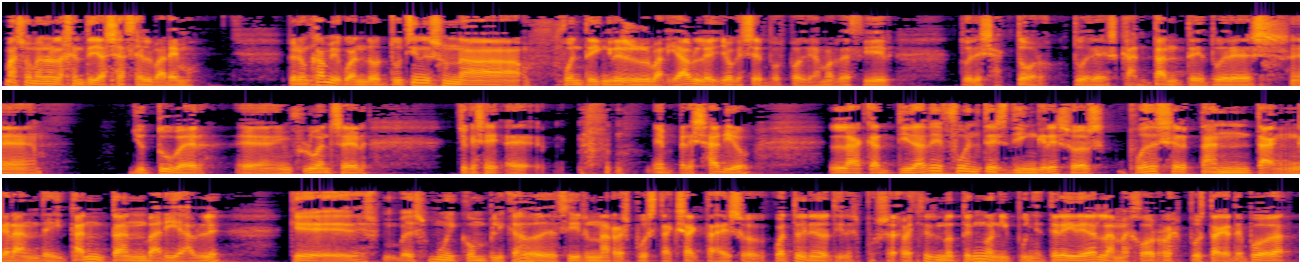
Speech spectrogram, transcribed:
más o menos la gente ya se hace el baremo. Pero en cambio, cuando tú tienes una fuente de ingresos variable, yo qué sé, pues podríamos decir, tú eres actor, tú eres cantante, tú eres eh, youtuber, eh, influencer, yo qué sé, eh, empresario, la cantidad de fuentes de ingresos puede ser tan, tan grande y tan, tan variable que es, muy complicado decir una respuesta exacta a eso. ¿Cuánto dinero tienes? Pues a veces no tengo ni puñetera idea, es la mejor respuesta que te puedo dar.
